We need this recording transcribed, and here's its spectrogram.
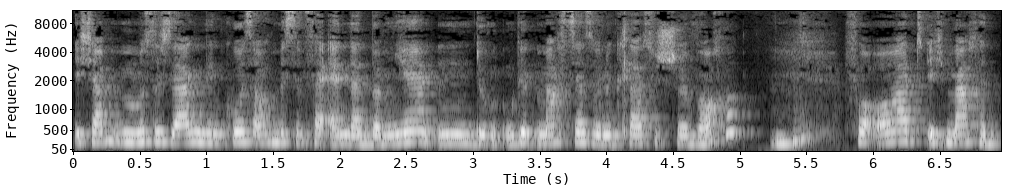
ich habe, muss ich sagen, den Kurs auch ein bisschen verändert. Bei mir, du machst ja so eine klassische Woche mhm. vor Ort. Ich mache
